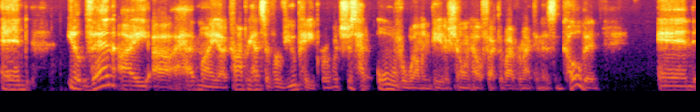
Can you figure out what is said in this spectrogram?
And you know, then I uh, had my uh, comprehensive review paper, which just had overwhelming data showing how effective ivermectin is in COVID. And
